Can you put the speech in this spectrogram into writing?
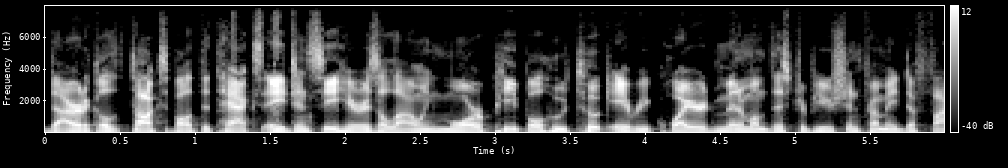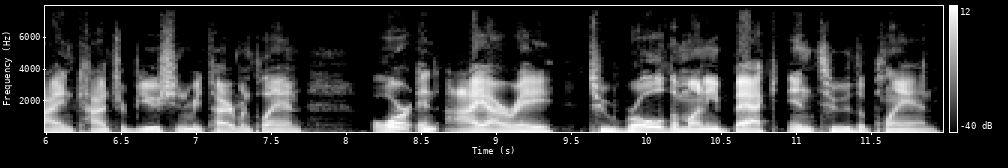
the article talks about the tax agency here is allowing more people who took a required minimum distribution from a defined contribution retirement plan or an IRA to roll the money back into the plan.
